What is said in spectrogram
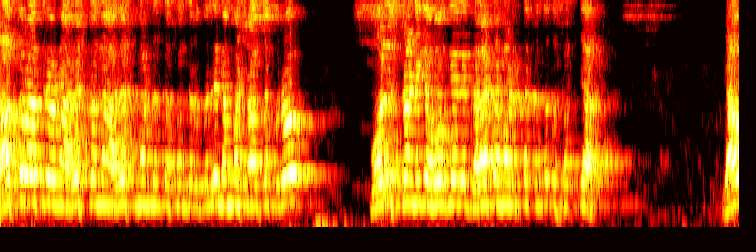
ರಾತ್ರೋರಾತ್ರಿ ಅವ್ರನ್ನ ಅರೆಸ್ಟ್ ಅನ್ನ ಅರೆಸ್ಟ್ ಮಾಡಿದಂತ ಸಂದರ್ಭದಲ್ಲಿ ನಮ್ಮ ಶಾಸಕರು ಪೊಲೀಸ್ ಠಾಣೆಗೆ ಹೋಗಿ ಅಲ್ಲಿ ಗಲಾಟೆ ಮಾಡಿರ್ತಕ್ಕಂಥದ್ದು ಸತ್ಯ. ಯಾವ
